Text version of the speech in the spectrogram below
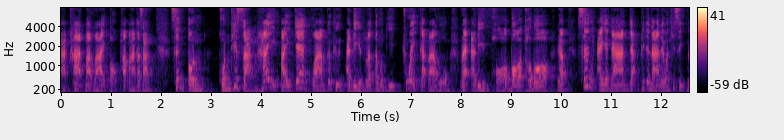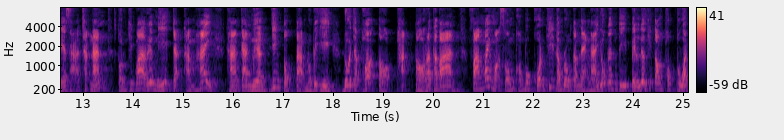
อาฆาตมาตร้ายต่อพระมหากษัตริย์ ซึ่งตน คนที่สั่งให้ไปแจ้งความก็คืออดีตรัฐมนตรีช่วยกลาโหม และอดีตผอบอทบครับซึ่งอายการจะพิจารณาในวันที่ 10 เมษายนฉะนั้น ตนคิดว่าเรื่องนี้จะทำให้ทางการเมืองยิ่งตกต่ำลงไปอีก โดยเฉพาะต่อพรรคต่อรัฐบาล ความไม่เหมาะสมของบุคคลที่ดำรงตำแหน่งนายกรัฐมนตรีเป็นเรื่องที่ต้องทบทวน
